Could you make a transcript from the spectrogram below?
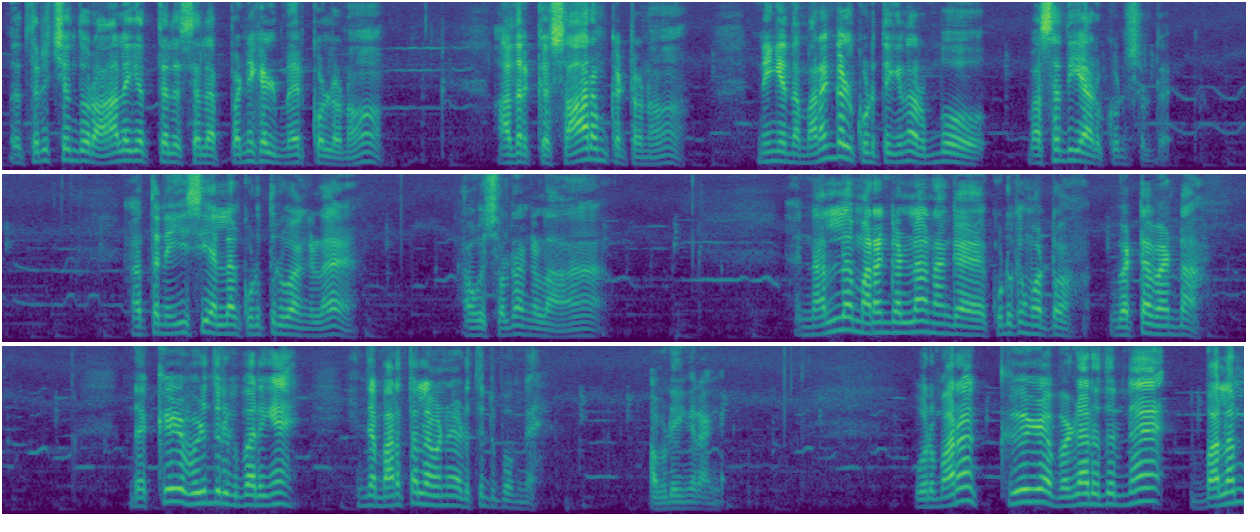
இந்த திருச்செந்தூர் ஆலயத்தில் சில பணிகள் மேற்கொள்ளணும். அதற்கு சாரம் கட்டணும். நீங்கள் இந்த மரங்கள் கொடுத்தீங்கன்னா ரொம்ப வசதியாக இருக்கும்னு சொல்கிறேன் அத்தனை ஈஸியாக எல்லாம் கொடுத்துருவாங்களே? அவங்க சொல்கிறாங்களாம் நல்ல மரங்கள்லாம் நாங்கள் கொடுக்க மாட்டோம் வெட்ட வேண்டாம். இந்த கீழே விழுந்திருக்கு பாருங்க இந்த மரத்தில் வேணால் எடுத்துகிட்டு போங்க அப்படிங்கிறாங்க. ஒரு மரம் கீழே விழறதுன்னா பலம்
